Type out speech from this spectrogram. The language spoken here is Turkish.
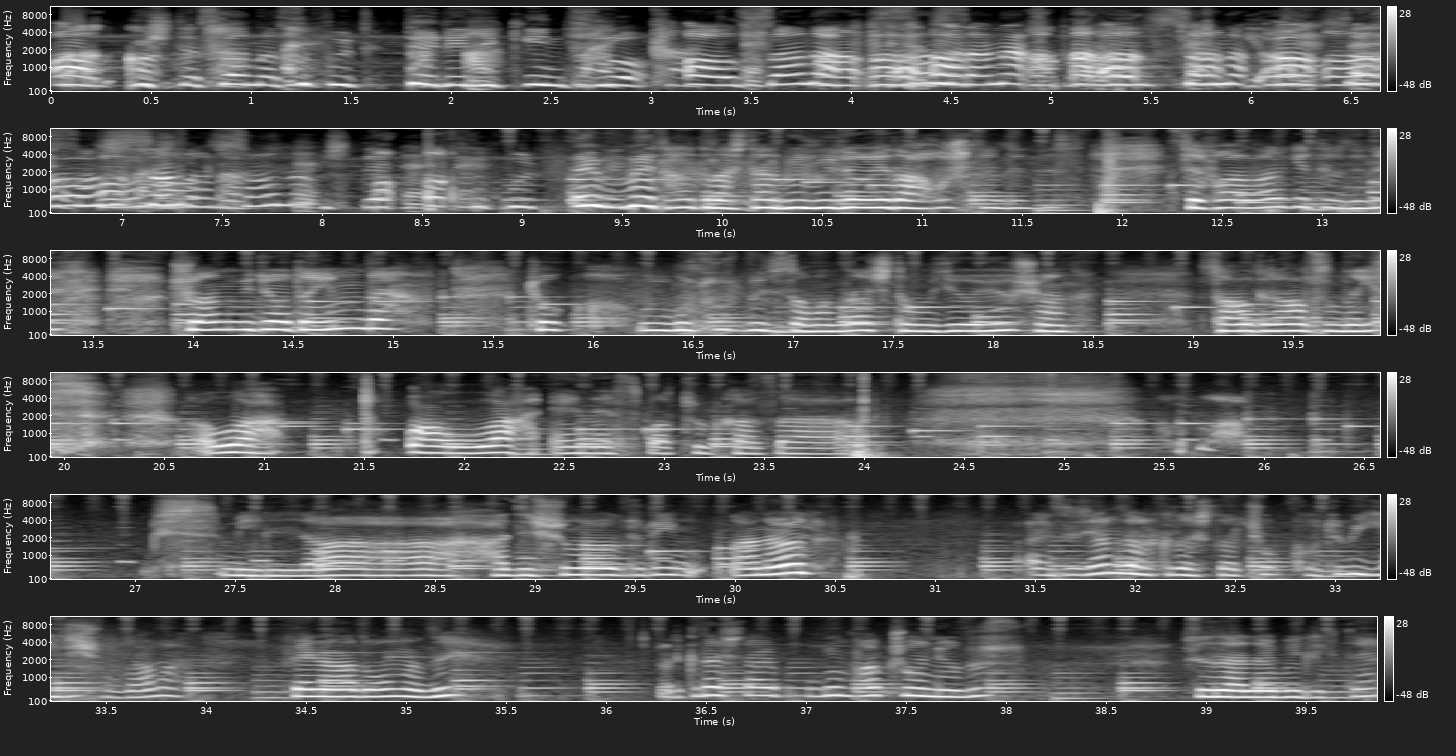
Al işte sana sıfır TL'lik intro. Al sana, al sana, al sana, al sana, işte sıfır. Evet arkadaşlar bir videoya daha hoş geldiniz. Sefalar getirdiniz. Şu an videodayım da çok uygunsuz bir zamanda açtım videoyu. Şu an saldırı altındayız. Allah Allah Enes Batur kaza. Bismillah. Hadi şunu öldüreyim. Lan öl. Edeceğim de arkadaşlar çok kötü bir giriş oldu ama fena da olmadı. Arkadaşlar bugün PUBG oynuyoruz sizlerle birlikte.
